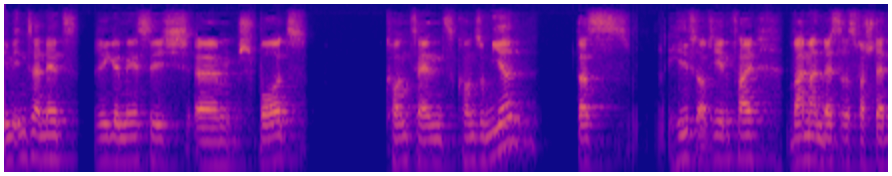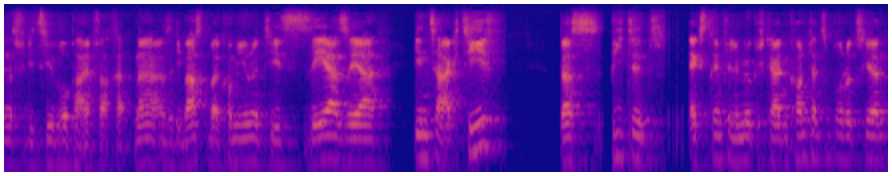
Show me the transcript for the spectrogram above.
im Internet regelmäßig ähm, Sport-Content konsumieren. Das hilft auf jeden Fall, weil man ein besseres Verständnis für die Zielgruppe einfach hat. Ne? Also die Basketball-Community ist sehr, sehr interaktiv. Das bietet extrem viele Möglichkeiten, Content zu produzieren.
